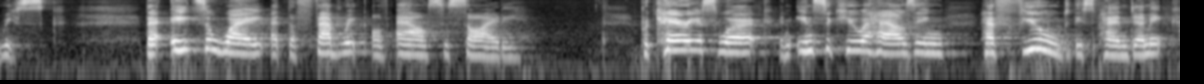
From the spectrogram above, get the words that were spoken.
risk that eats away at the fabric of our society. Precarious work and insecure housing have fuelled this pandemic.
